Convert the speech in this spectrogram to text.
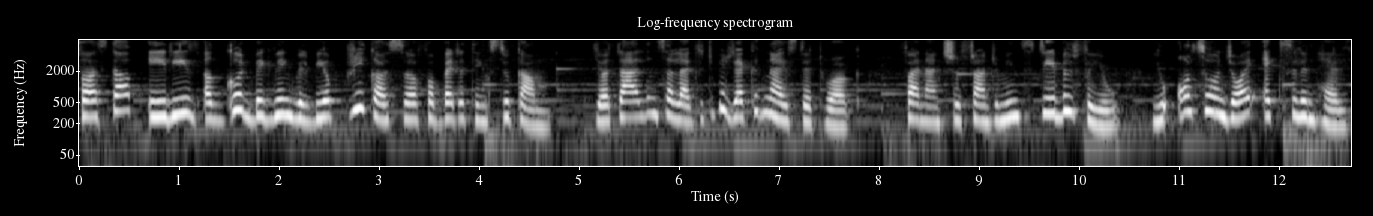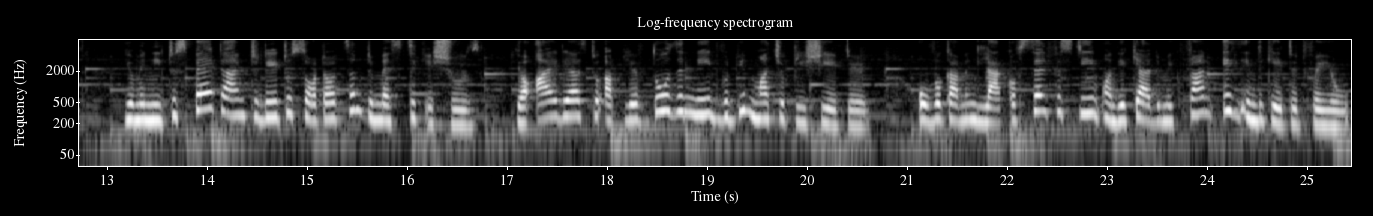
First up, Aries, a good beginning will be a precursor for better things to come. Your talents are likely to be recognized at work. Financial front remains stable for you. You also enjoy excellent health. You may need to spare time today to sort out some domestic issues. Your ideas to uplift those in need would be much appreciated. Overcoming lack of self esteem on the academic front is indicated for you.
